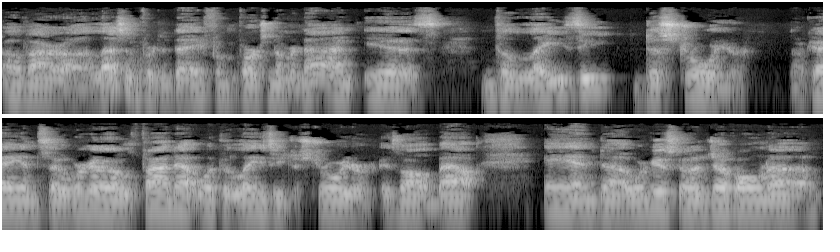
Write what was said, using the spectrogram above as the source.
of our lesson for today, from verse number 9, is The Lazy Destroyer. Okay, and so we're going to find out what the lazy destroyer is all about. And we're just going to jump on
